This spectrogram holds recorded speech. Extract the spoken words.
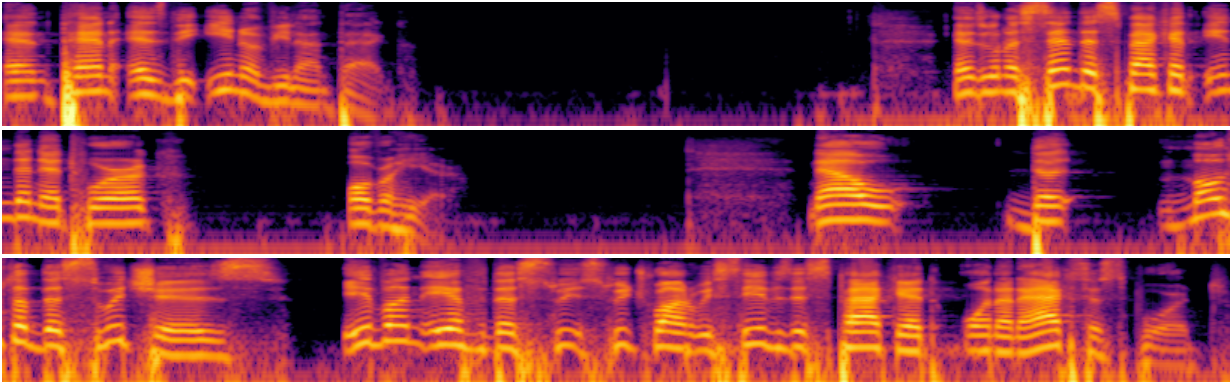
and 10 as the inner VLAN tag. And it's going to send this packet in the network over here. Now, the most of the switches, even if the switch one receives this packet on an access port,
